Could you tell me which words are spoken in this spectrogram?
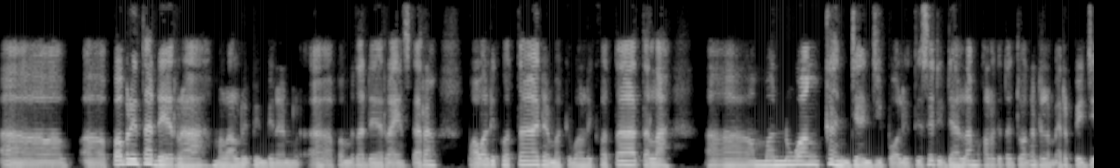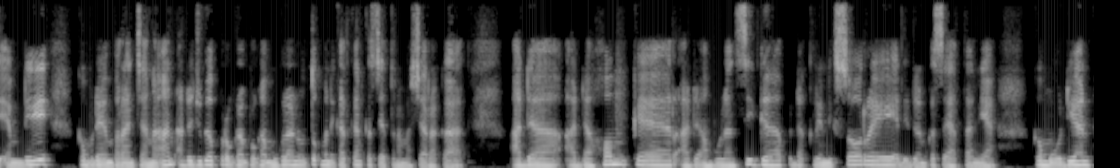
uh, uh, pemerintah daerah melalui pimpinan uh, pemerintah daerah yang sekarang Pak Wali Kota dan Wakil Wali Kota telah uh, menuangkan janji politisnya di dalam kalau kita tuangkan dalam RPJMD kemudian perencanaan ada juga program-program unggulan untuk meningkatkan kesejahteraan masyarakat. Ada ada home care ada ambulans sigap ada klinik sore di dalam kesehatannya. Kemudian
